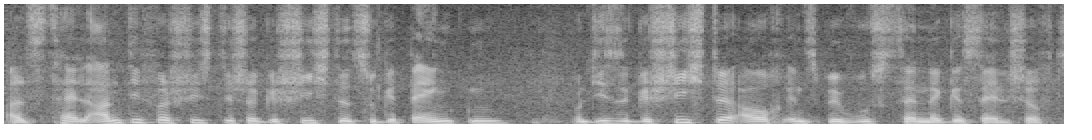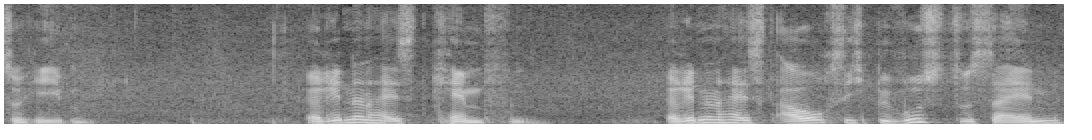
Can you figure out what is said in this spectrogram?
als Teil antifaschistischer Geschichte zu gedenken und diese Geschichte auch ins Bewusstsein der Gesellschaft zu heben. Erinnern heißt kämpfen. Erinnern heißt auch, sich bewusst zu sein,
